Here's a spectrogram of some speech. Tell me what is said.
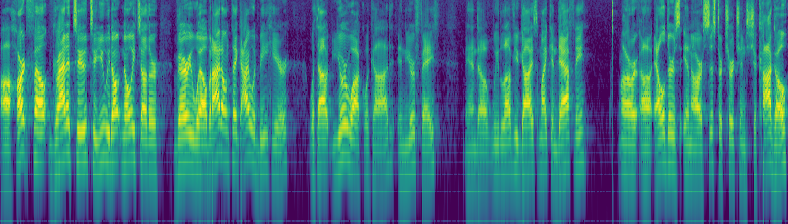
uh, heartfelt gratitude to you. We don't know each other very well, but I don't think I would be here without your walk with God and your faith. And we love you guys, Mike and Daphne our uh, elders in our sister church in Chicago.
